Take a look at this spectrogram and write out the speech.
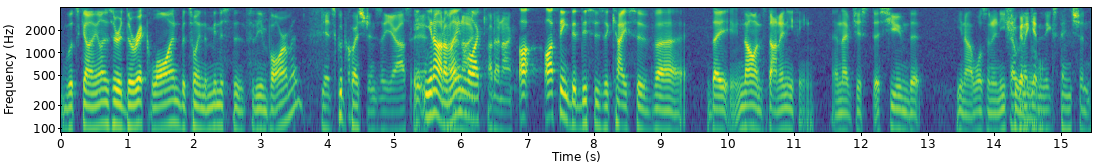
what's going on? Is there a direct line between the Minister for the Environment? Yeah, it's good questions that you ask. There. You know what I, don't mean? Like I don't know. I, I think that this is a case of uh, they no one's done anything, and they've just assumed that you know it wasn't an issue. They were going to get an extension.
